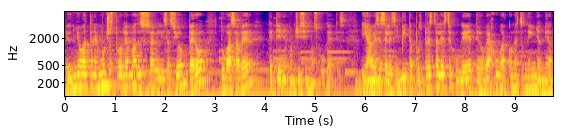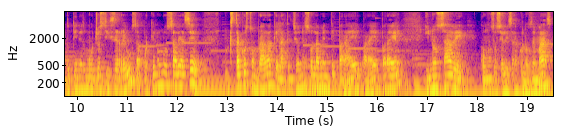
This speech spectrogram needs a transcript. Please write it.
el niño va a tener muchos problemas de sociabilización pero tú vas a ver que tiene muchísimos juguetes. Y a veces se les invita pues préstale este juguete o ve a jugar con estos niños mira tú tienes muchos y se rehúsa porque no lo sabe hacer porque está acostumbrado a que la atención es solamente para él para él para él y no sabe cómo socializar con los demás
